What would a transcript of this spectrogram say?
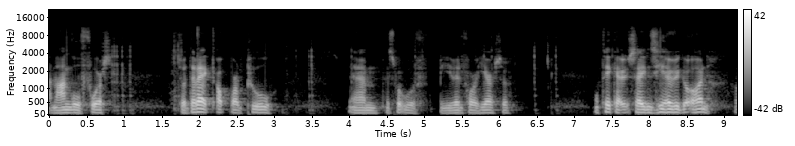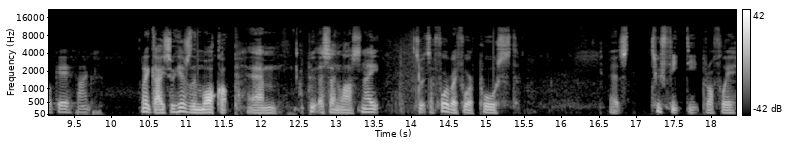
an angled force. So a direct upward pull um, is what we've been in for here. So we'll take it outside and see how we got on. Okay, thanks. Right guys, so here's the mock-up. Um, I put this in last night. So it's a 4x4 post. It's two feet deep roughly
